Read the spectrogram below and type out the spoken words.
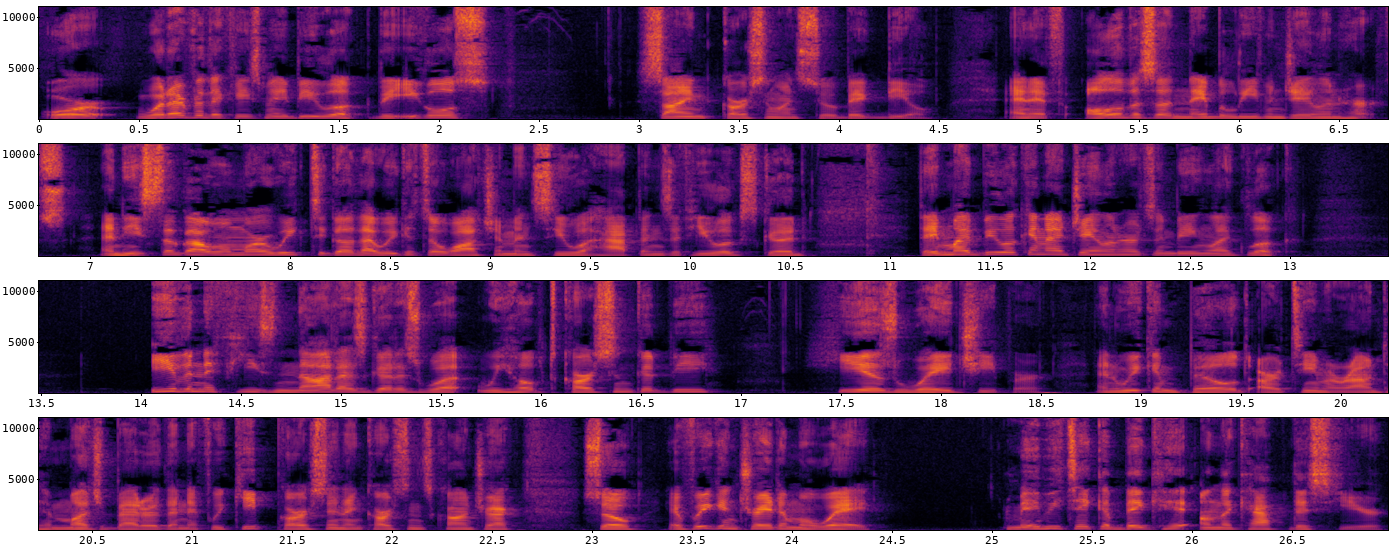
or whatever the case may be, look, the Eagles signed Carson Wentz to a big deal. And if all of a sudden they believe in Jalen Hurts and he's still got one more week to go that we get to watch him and see what happens if he looks good, they might be looking at Jalen Hurts and being like, look, even if he's not as good as what we hoped Carson could be, he is way cheaper. And we can build our team around him much better than if we keep Carson and Carson's contract. So if we can trade him away, maybe take a big hit on the cap this year,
